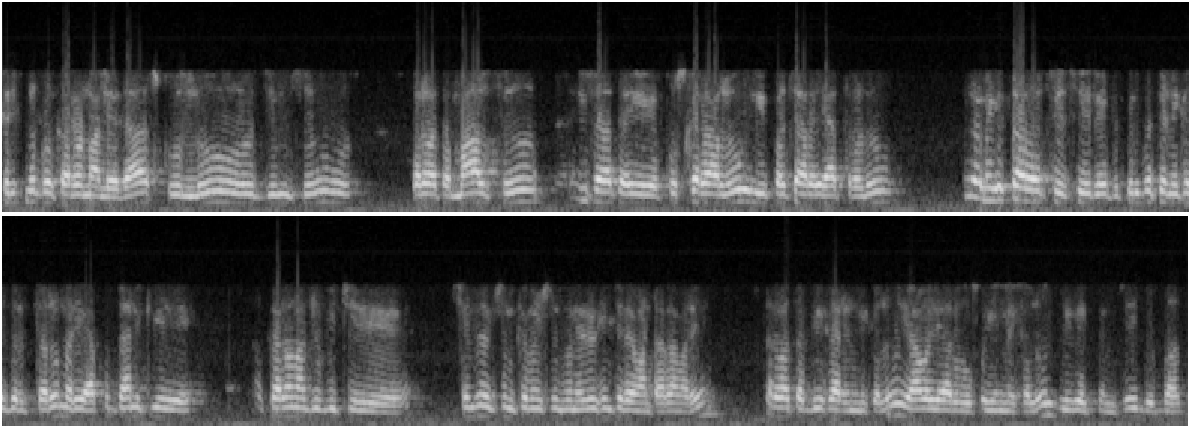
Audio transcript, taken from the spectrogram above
తెలిసినప్పుడు కరోనా లేదా స్కూళ్ళు జిమ్స్ తర్వాత మాల్స్ ఈ తర్వాత ఈ పుష్కరాలు ఈ ప్రచార యాత్రలు మిగతా వచ్చేసి రేపు తిరుపతి ఎన్నికలు జరుపుతారు. మరి అప్పుడు దానికి కరోనా చూపించి సెంట్రల్ ఎలక్షన్ కమిషన్ నిర్వహించలేమంటారా మరి? తర్వాత బీహార్ ఎన్నికలు యాభై ఆరు ఉప ఎన్నికలు జీవెక్సెన్సీ దుబ్బాక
